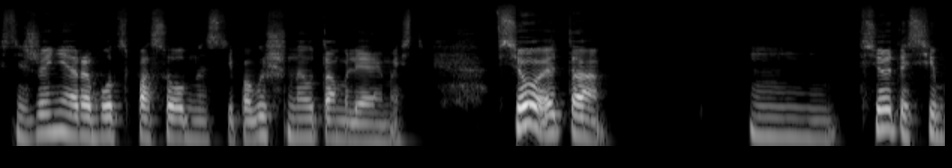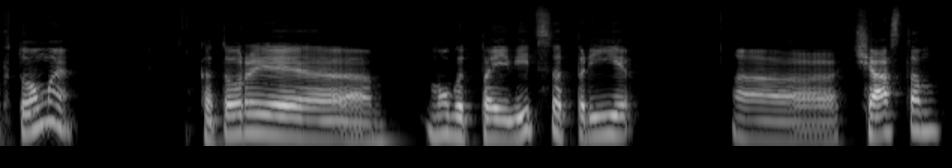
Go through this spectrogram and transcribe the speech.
снижение работоспособности, повышенная утомляемость. Все это, все это симптомы, которые э, могут появиться при а, частом,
